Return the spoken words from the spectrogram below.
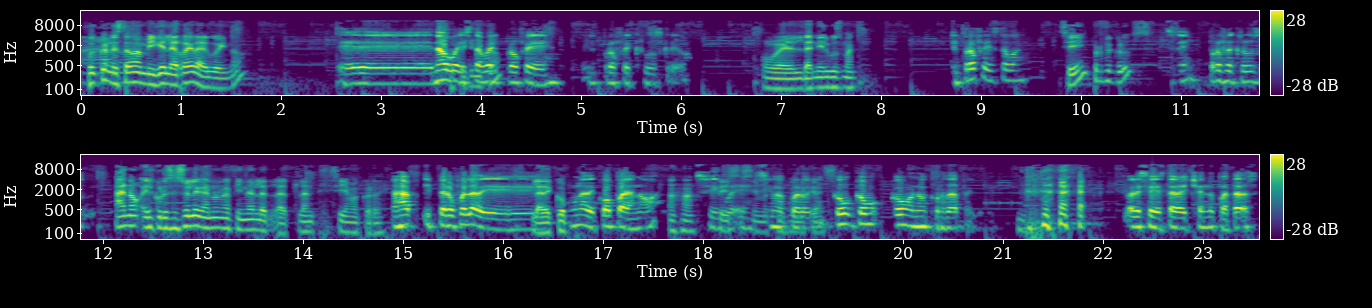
Ah, cuando no. estaba Miguel Herrera, güey, ¿no? Eh, no, güey, ¿El estaba el profe, el profe Cruz, creo. O el Daniel Guzmán. El profe estaba, ¿Sí? ¿Profe Cruz? sí, profe Cruz, güey. Ah, no, el Cruz Azul le ganó una final al Atlante, sí, ya me acordé. Ajá, y, pero fue la de... La de Copa. Una de Copa, ¿no? Ajá. Sí, güey, sí, me acuerdo. eso. ¿Cómo, cómo, cómo no acordarme? Parece que estaba echando patadas.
